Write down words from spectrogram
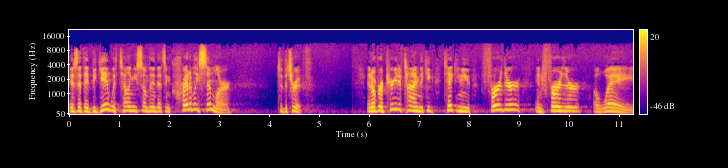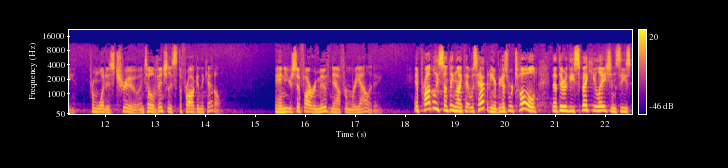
is that they begin with telling you something that's incredibly similar to the truth. And over a period of time, they keep taking you further and further away from what is true until eventually it's the frog in the kettle. And you're so far removed now from reality. And probably something like that was happening here because we're told that there are these speculations, these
